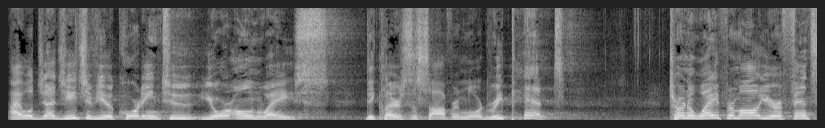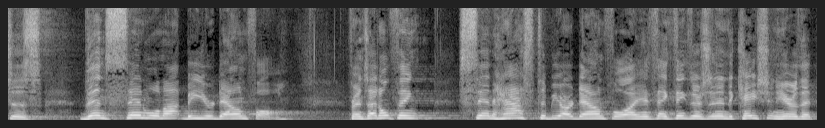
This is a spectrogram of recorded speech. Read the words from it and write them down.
I will judge each of you according to your own ways, declares the sovereign Lord. Repent. Turn away from all your offenses, then sin will not be your downfall. Friends, I don't think sin has to be our downfall. I think, think there's an indication here that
